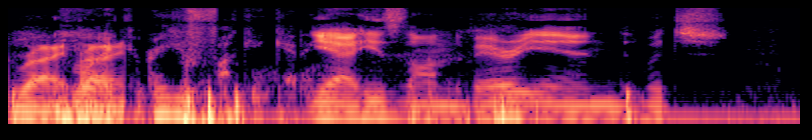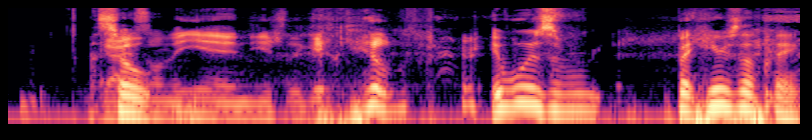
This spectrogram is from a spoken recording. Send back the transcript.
Right, I'm right. Like, are you fucking kidding? Yeah, he's on the very end, which guys So- on the end usually get killed first. It was, re- but here's the thing:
